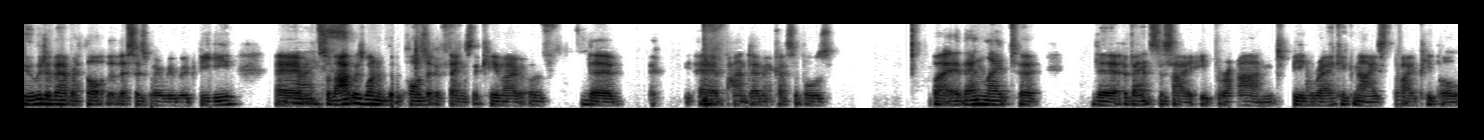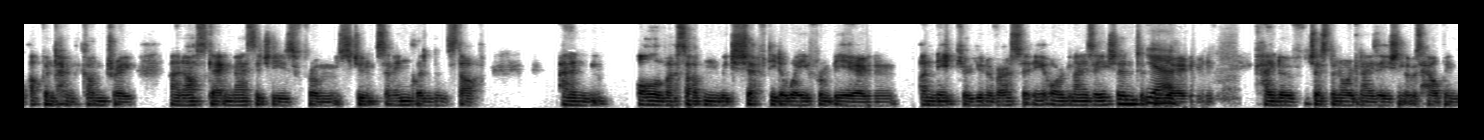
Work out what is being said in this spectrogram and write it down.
who would have ever thought that this is where we would be um, so that was one of the positive things that came out of the uh, pandemic i suppose but it then led to the Event Society brand being recognized by people up and down the country and us getting messages from students in England and stuff. And all of a sudden, we'd shifted away from being a Napier University organization to Yeah. being kind of just an organization that was helping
